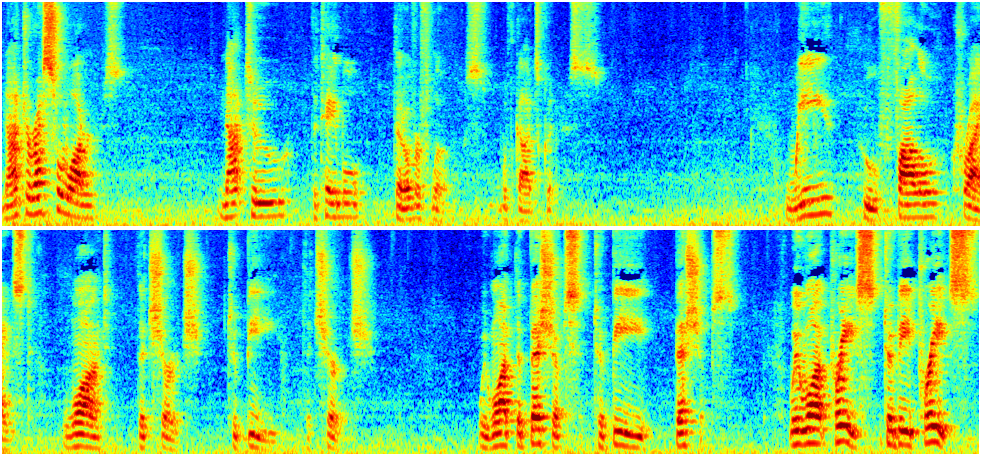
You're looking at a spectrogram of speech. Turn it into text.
not to restful waters, not to the table that overflows with God's goodness. We who follow Christ want the church to be the church. We want the bishops to be bishops. We want priests to be priests.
